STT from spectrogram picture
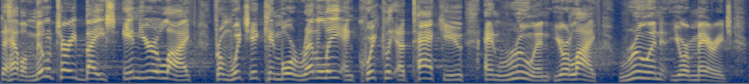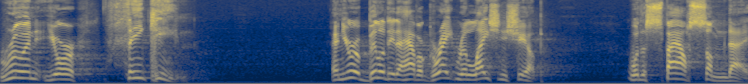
to have a military base in your life from which it can more readily and quickly attack you and ruin your life, ruin your marriage, ruin your thinking, and your ability to have a great relationship with a spouse someday.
